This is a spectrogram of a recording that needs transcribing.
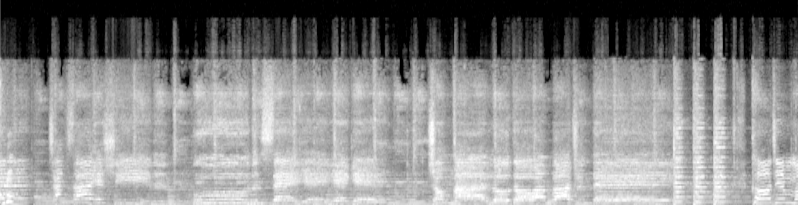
그런 장사의 신은 우는 새에게 정말로 더 안 봐준대. 거짓말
